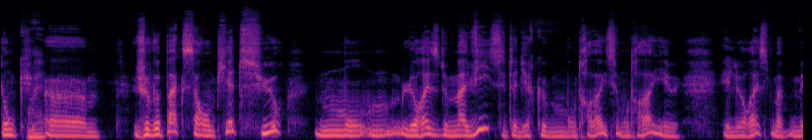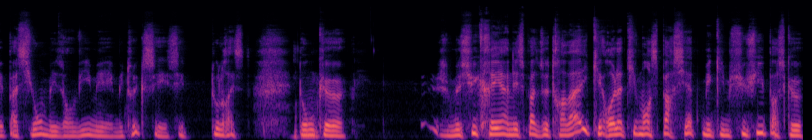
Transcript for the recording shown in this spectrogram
Donc, Ouais. euh, je veux pas que ça empiète sur mon, le reste de ma vie. C'est-à-dire que mon travail, c'est mon travail, et, et le reste, ma- mes passions, mes envies, mes, mes trucs, c'est c'est tout le reste. Donc, euh, je me suis créé un espace de travail qui est relativement spartiate, mais qui me suffit parce que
